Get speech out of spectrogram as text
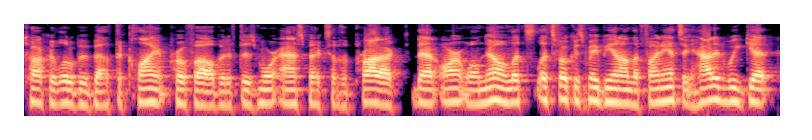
talk a little bit about the client profile, but if there's more aspects of the product that aren't well known, let's let's focus maybe in on the financing. How did we get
